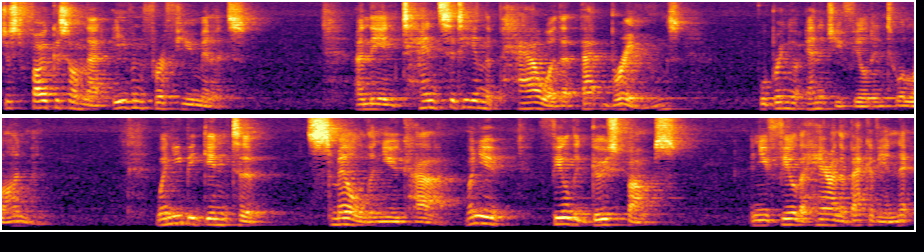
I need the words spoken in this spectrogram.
Just focus on that even for a few minutes. And the intensity and the power that that brings will bring your energy field into alignment. When you begin to smell the new car, when you feel the goosebumps and you feel the hair on the back of your neck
